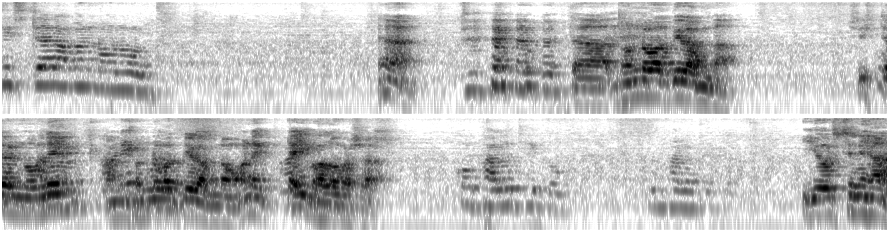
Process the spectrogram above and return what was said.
সিস্টার আমার ননদ। হ্যাঁ তা ধন্যবাদ দিলাম না। সিস্টার নোনেম আমি ধন্যবাদ দিলাম না অনেকটাই ভালোবাসা। খুব ভালো থেকো খুব ভালো থেকো। ইয়োর স্নেহা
